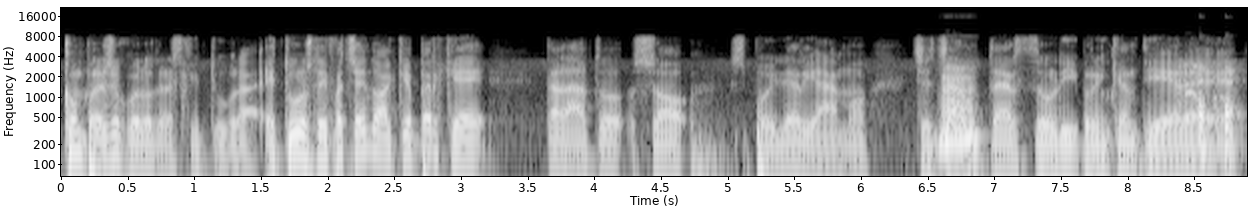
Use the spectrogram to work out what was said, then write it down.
compreso quello della scrittura. E tu lo stai facendo anche perché, tra l'altro, so, spoileriamo, c'è già Mm. un terzo libro in cantiere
